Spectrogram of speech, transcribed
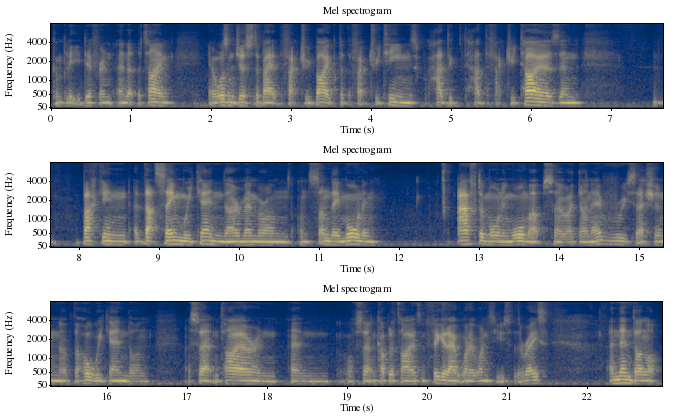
completely different, and at the time. It wasn't just about the factory bike, but the factory teams had the had the factory tires, and back in uh, that same weekend, I remember on on Sunday morning, after morning warm up, so I'd done every session of the whole weekend on a certain tire and and or a certain couple of tires and figured out what I wanted to use for the race, and then Dunlop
